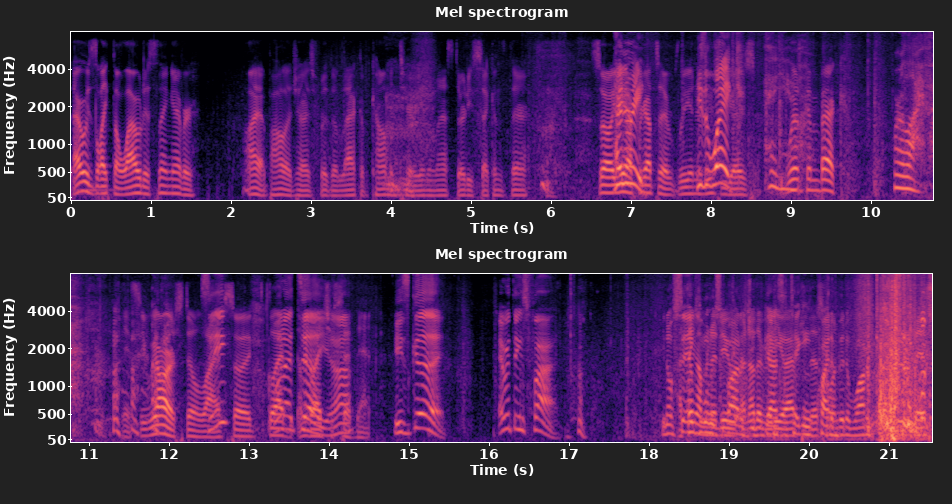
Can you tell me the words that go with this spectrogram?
That was like the loudest thing ever. I apologize for the lack of commentary in the last 30 seconds there. So yeah, I forgot to reintroduce awake! you guys. Hey, you. Welcome back. We're alive. Yeah, see, we are still alive, See? so glad, What'd I I'm glad you, you huh? said that. He's good. Everything's fine. You know, think Sam's I'm the one gonna who do another You guys video are after taking this quite one. a bit of water. This,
